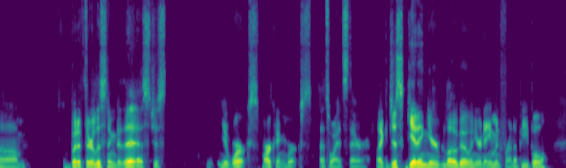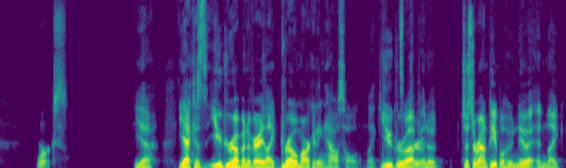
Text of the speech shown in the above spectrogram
Um, but if they're listening to this, just it works. Marketing works. That's why it's there. Like just getting your logo and your name in front of people works. Yeah. Yeah. Cause you grew up in a very like pro marketing household. Like you grew up True. in a just around people who knew it. And like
